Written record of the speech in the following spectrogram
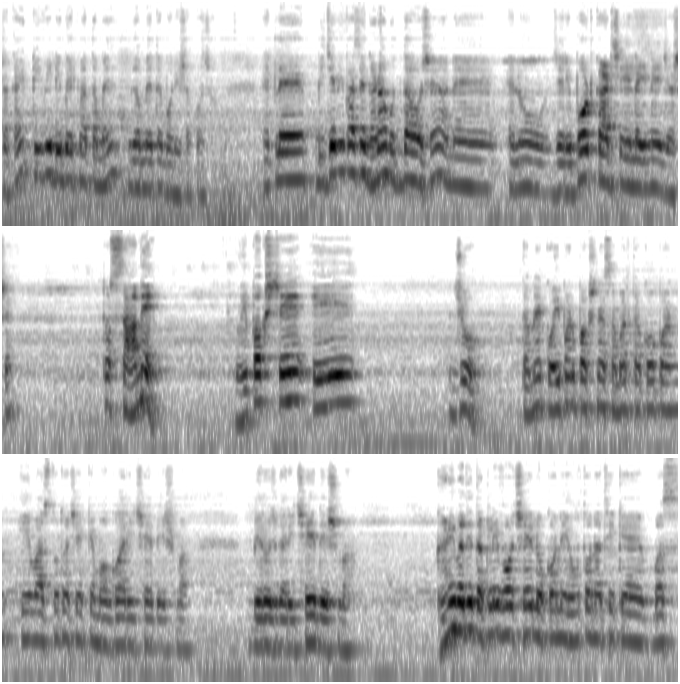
શકાય. ટીવી ડિબેટમાં તમે ગમે તે બોલી શકો છો. એટલે બીજેપી પાસે ઘણા મુદ્દાઓ છે અને એનો જે રિપોર્ટ કાર્ડ છે એ લઈને જશે. તો સામે વિપક્ષ છે એ જો તમે કોઈ પણ પક્ષના સમર્થકો પણ એ વાસ્તુ તો છે કે મોંઘવારી છે દેશમાં, બેરોજગારી છે દેશમાં. ઘણી બધી તકલીફો છે, લોકોને એવું તો નથી કે બસ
